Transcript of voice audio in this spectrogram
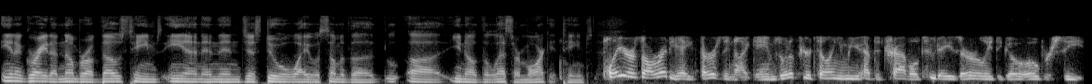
integrate a number of those teams in, and then just do away with some of the uh, you know the lesser market teams. Players already hate Thursday night games. What if you're telling them you have to travel two days early to go overseas?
